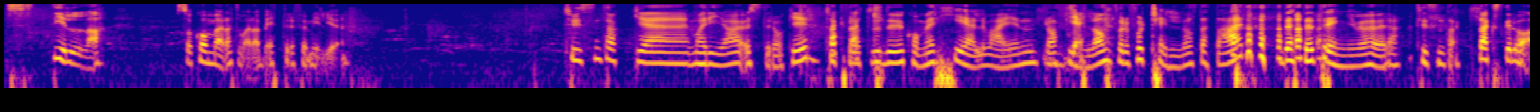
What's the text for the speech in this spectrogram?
stilla, så kommer att vara bättre för miljön. Tusen tack eh, Maria Österåker. Tack, tack för att du kommer hela vägen från Finland för att berätta oss detta här. Detta tränger vi att höra. Tusen tack. Tack ska du ha.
